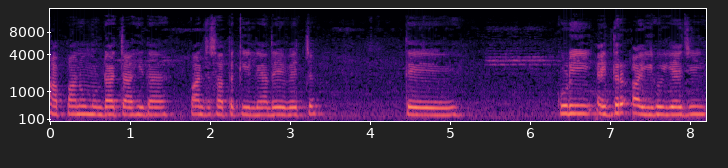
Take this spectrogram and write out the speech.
ਆਪਾਂ ਨੂੰ ਮੁੰਡਾ ਚਾਹੀਦਾ ਹੈ 5-7 ਕਿੱਲਿਆਂ ਦੇ ਵਿੱਚ। ਤੇ ਕੁੜੀ ਇੱਧਰ ਆਈ ਹੋਈ ਹੈ ਜੀ।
